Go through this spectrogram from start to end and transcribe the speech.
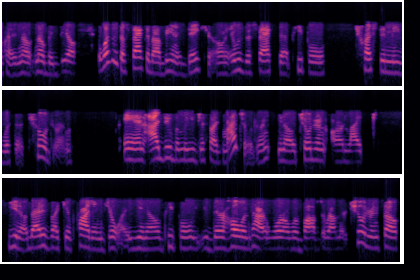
okay, no, no big deal. It wasn't the fact about being a daycare owner. It was the fact that people trusted me with their children. And I do believe, just like my children, you know, children are like, you know, that is like your pride and joy. You know, people, their whole entire world revolves around their children. So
